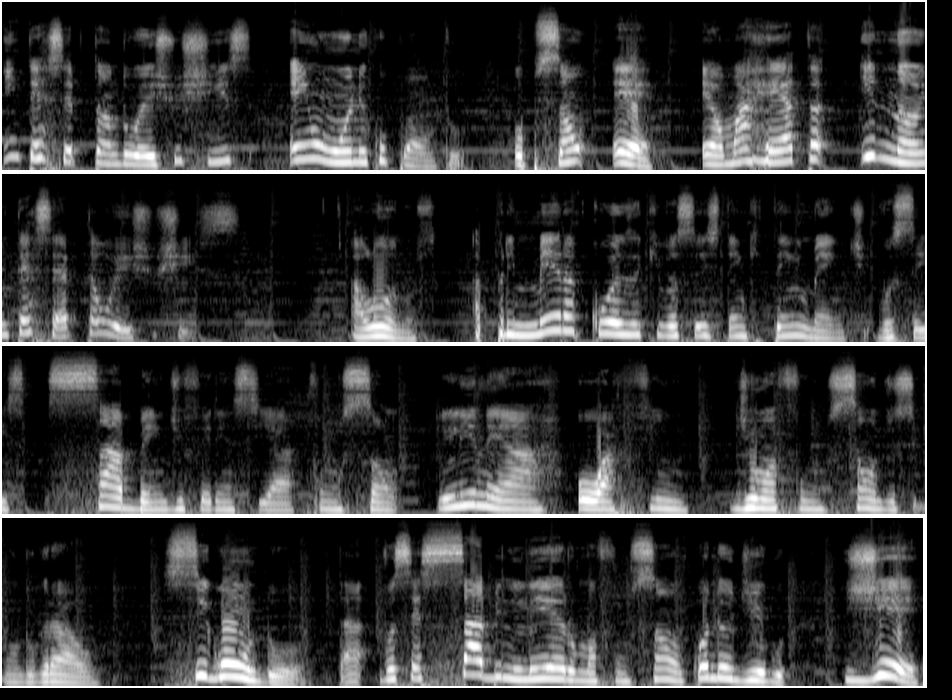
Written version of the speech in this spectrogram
interceptando o eixo x em um único ponto. Opção E é uma reta e não intercepta o eixo x. Alunos, a primeira coisa que vocês têm que ter em mente, vocês sabem diferenciar função linear ou afim de uma função de segundo grau? Segundo, tá? Você sabe ler uma função? Quando eu digo G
